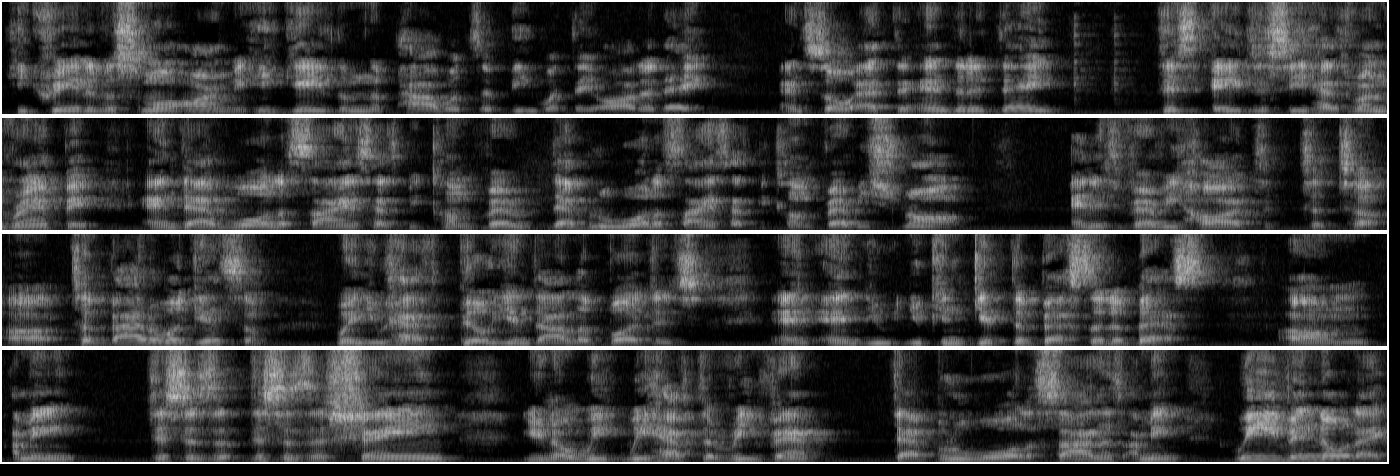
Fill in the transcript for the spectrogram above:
he created a small army. He gave them the power to be what they are today. And so, at the end of the day, this agency has run rampant, and that wall of science has become very that blue wall of science has become very strong, and it's very hard to to to, uh, to battle against them when you have billion dollar budgets and and you you can get the best of the best. Um, I mean, this is a, this is a shame. You know, we we have to revamp that blue wall of silence. I mean, we even know that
